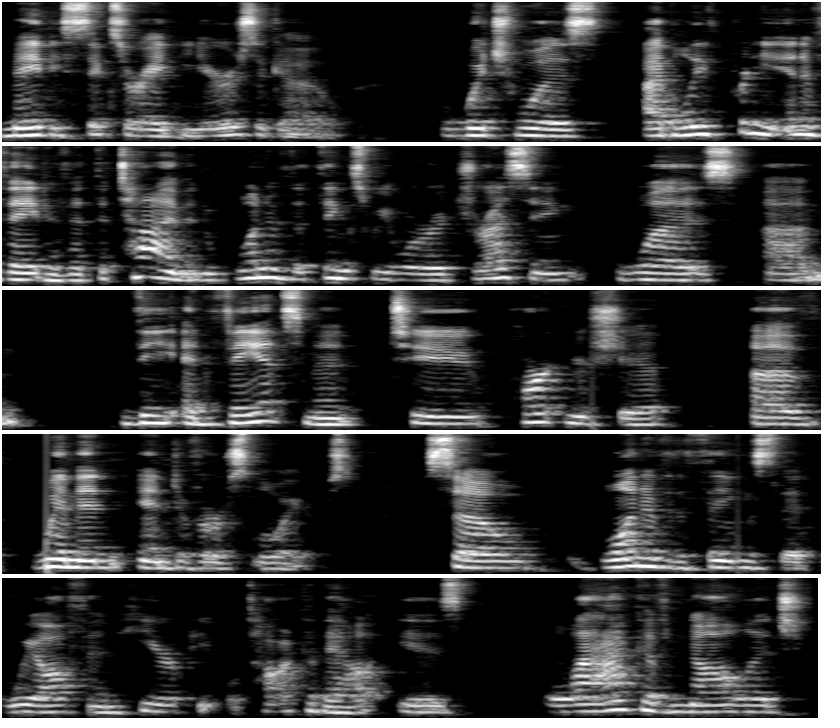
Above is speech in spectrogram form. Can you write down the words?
maybe six or eight years ago, which was, I believe, pretty innovative at the time. And one of the things we were addressing was um, the advancement to partnership of women and diverse lawyers. So, one of the things that we often hear people talk about is lack of knowledge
